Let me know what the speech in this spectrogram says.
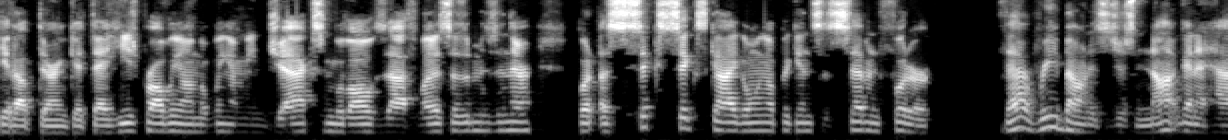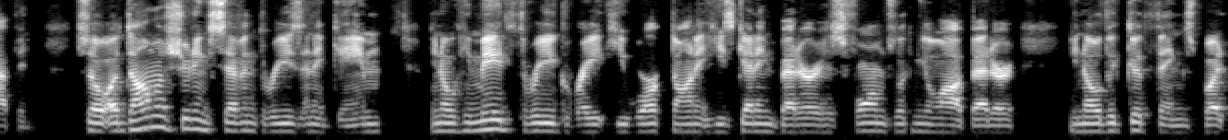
get up there and get that. He's probably on the wing. I mean, Jackson with all his athleticism is in there, but a six six guy going up against a seven footer, that rebound is just not going to happen. So Adama shooting seven threes in a game. You know, he made three great. He worked on it. He's getting better. His form's looking a lot better. You know, the good things, but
